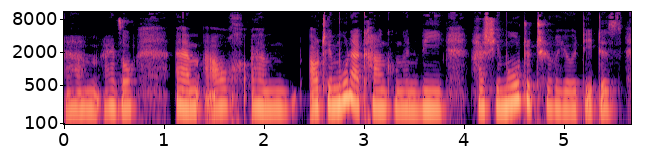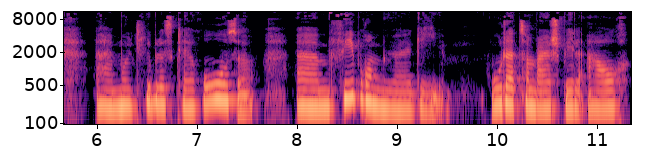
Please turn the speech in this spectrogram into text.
Ähm, also ähm, auch ähm, Autoimmunerkrankungen wie Hashimoto-Thyreoiditis, äh, Multiple Sklerose, ähm, Fibromyalgie, oder zum Beispiel auch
